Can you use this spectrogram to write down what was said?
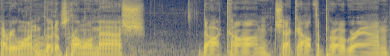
Everyone oh, go to promomash.com, check out the program.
